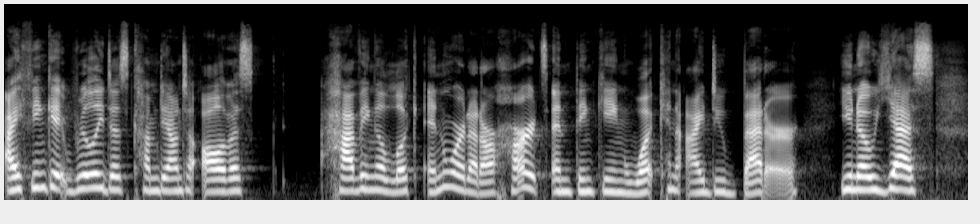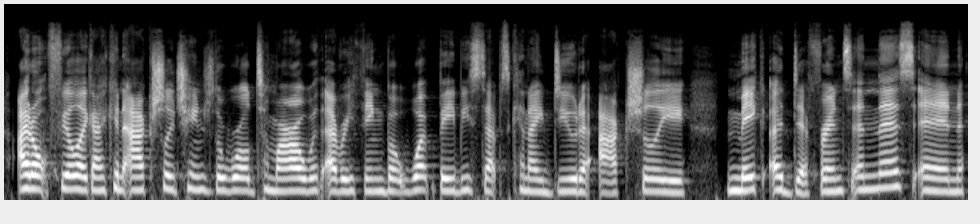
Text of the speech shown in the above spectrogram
i think it really does come down to all of us having a look inward at our hearts and thinking, what can I do better? You know, yes, I don't feel like I can actually change the world tomorrow with everything, but what baby steps can I do to actually make a difference in this? And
